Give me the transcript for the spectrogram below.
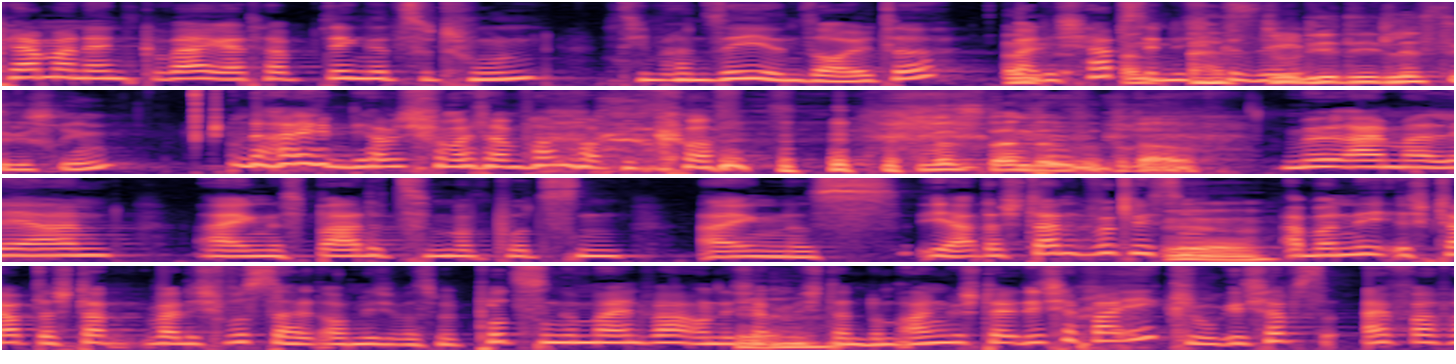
permanent geweigert habe, Dinge zu tun, die man sehen sollte, weil Und- ich habe sie nicht hast gesehen. du dir die Liste geschrieben? Nein, die habe ich von meiner Mama bekommen. Was stand da so drauf? Mülleimer leeren, eigenes Badezimmer putzen, eigenes. Ja, da stand wirklich so, Ja. aber nee, ich glaube, da stand, weil ich wusste halt auch nicht, was mit Putzen gemeint war und ich habe Ja. mich dann dumm angestellt. Ich war eh klug. Ich habe es einfach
